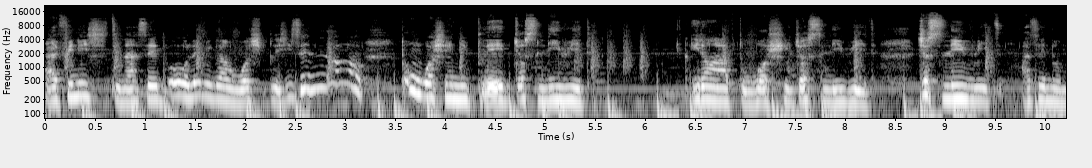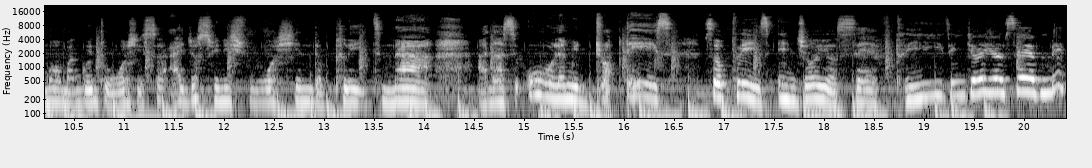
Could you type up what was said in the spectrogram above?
I finished and I said, Oh, let me go and wash plate. She said, No, don't wash any plate, just leave it. You don't have to wash it, just leave it. Just leave it. I said, No, mom, I'm going to wash it. So I just finished washing the plate now. And I said, Oh, let me drop this. So please enjoy yourself. Please enjoy yourself. Make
